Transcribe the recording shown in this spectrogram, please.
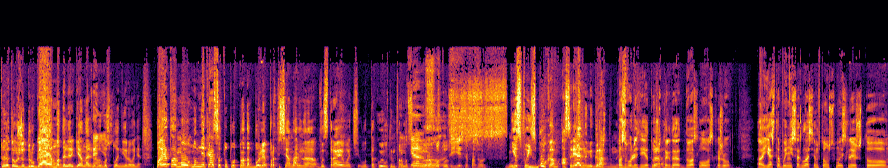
то это уже другая модель регионального Конечно. госпланирования. Поэтому, ну, мне кажется, тут вот надо более профессионально выстраивать вот такую вот информационную я, работу ну, если позвол... с, не с Фейсбуком, а с реальными гражданами. Позволите, я тоже да. тогда два слова скажу. А я с тобой не согласен в том смысле, что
